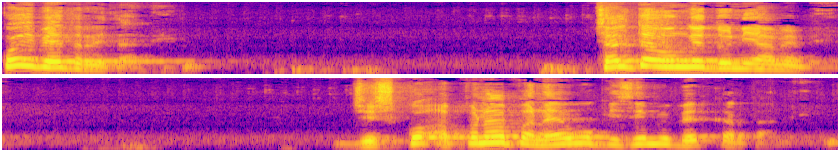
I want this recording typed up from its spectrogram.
कोई भेद रहता नहीं। चलते होंगे दुनिया में भेद। जिसको अपनापन है, वो किसी में भेद करता नहीं।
